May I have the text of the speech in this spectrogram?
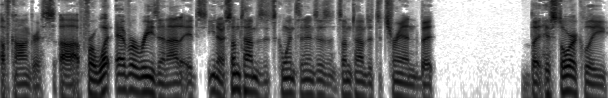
of Congress. Uh, for whatever reason, I, it's you know sometimes it's coincidences and sometimes it's a trend, but but historically,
